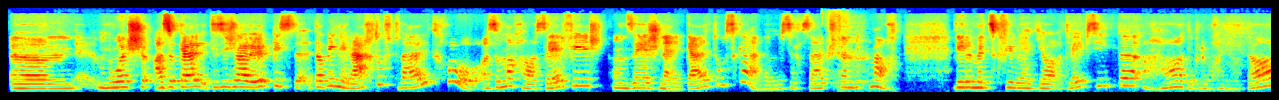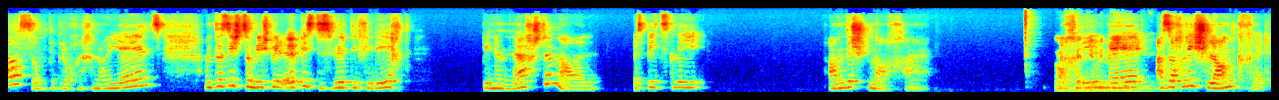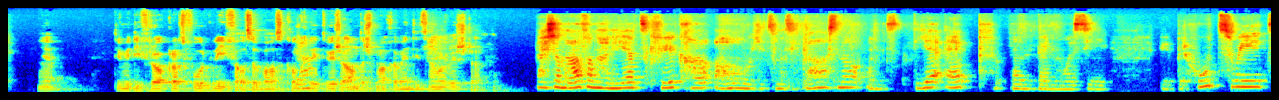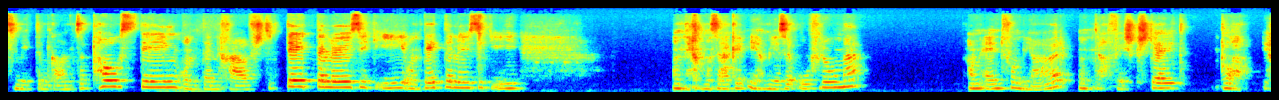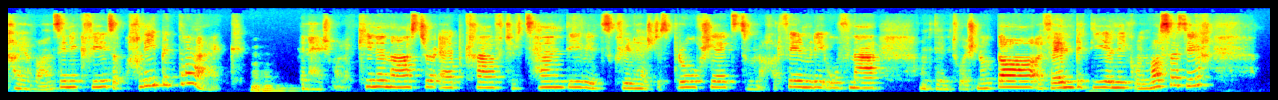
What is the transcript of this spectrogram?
ähm, musst, also gell, das ist auch etwas, da bin ich recht auf die Welt gekommen. Also man kann sehr viel und sehr schnell Geld ausgeben, wenn man sich selbstständig macht. Weil man das Gefühl hat, ja, die Webseite, aha, da brauche ich noch das und dann brauche ich noch jenes. Und das ist zum Beispiel etwas, das würde ich vielleicht bei einem nächsten Mal ein bisschen anders machen. Okay, ein bisschen mehr, also ein bisschen schlanker. Ja tun wir die Frage gerade vorgreifen. Also was konkret ja. würdest du anders machen, wenn du jetzt nochmal würdest starten? Weißt, am Anfang hatte ich das Gefühl, gehabt, oh, jetzt muss ich das noch und diese App und dann muss ich über Hootsuite mit dem ganzen Posting und dann kaufst du dort eine Lösung ein und dort eine Lösung ein. Und ich muss sagen, ich musste aufräumen am Ende des Jahres und habe festgestellt, boah, ich habe ja wahnsinnig viel, so Kleinbeträge. Mhm. Dann hast du mal eine KineMaster-App gekauft für das Handy, weil du das Gefühl hast, das brauchst du jetzt, um nachher Filme aufzunehmen. Und dann tust du noch da eine Fernbedienung und was weiß ich.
